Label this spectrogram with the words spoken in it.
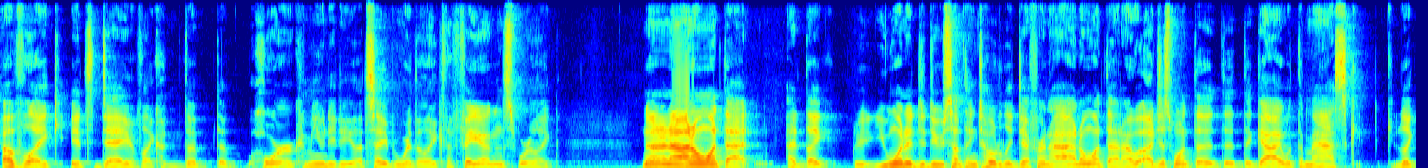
of like its day of like the the horror community. Let's say where the like the fans were like, no, no, no, I don't want that. I'd like you wanted to do something totally different. I, I don't want that. I, I just want the, the the guy with the mask like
